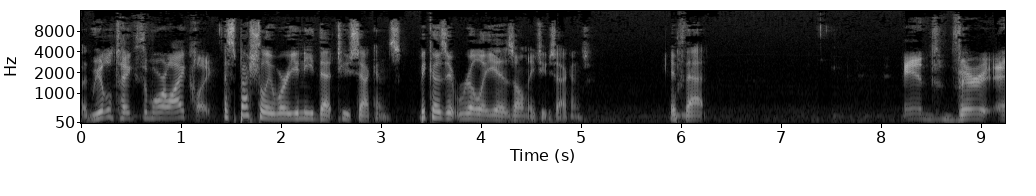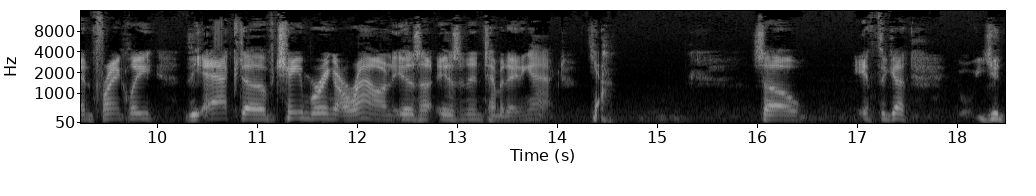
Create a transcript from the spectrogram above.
we'll take the more likely. Especially where you need that two seconds. Because it really is only two seconds. If that. and very and frankly, the act of chambering around is a, is an intimidating act. Yeah. So, if the gun, you,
